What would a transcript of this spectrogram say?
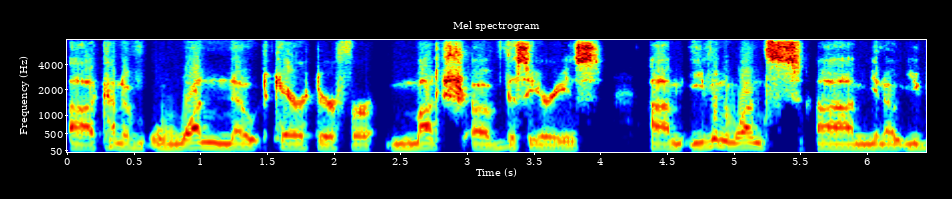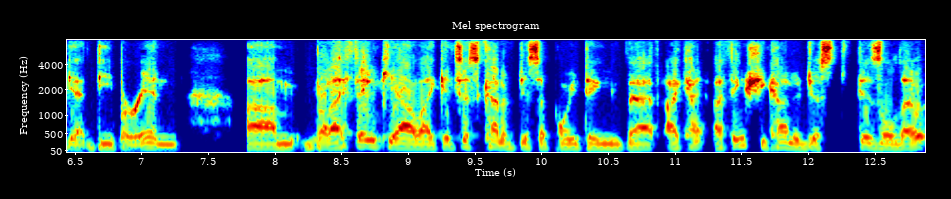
uh, kind of one note character for much of the series. Um, even once um, you know you get deeper in. Um, but I think yeah, like it's just kind of disappointing that I I think she kind of just fizzled out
